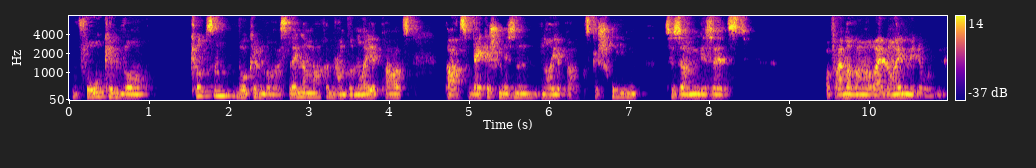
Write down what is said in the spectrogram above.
wo können wir kürzen, wo können wir was länger machen, haben wir neue Parts, Parts weggeschmissen, neue Parts geschrieben, zusammengesetzt. Auf einmal waren wir bei neun Minuten.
